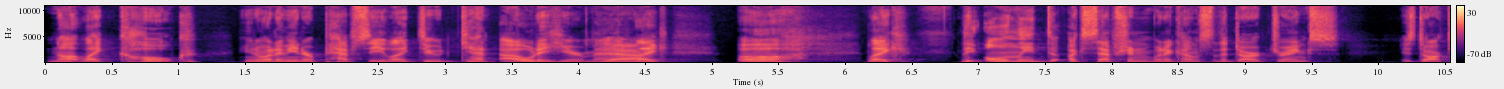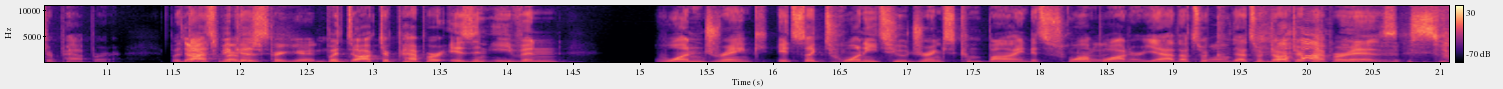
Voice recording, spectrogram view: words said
not like Coke. You know what I mean? Or Pepsi. Like, dude, get out of here, man. Yeah. Like, oh, like the only d- exception when it comes to the dark drinks is Dr. Pepper. But Dr. that's Pepper's because pretty good. But Dr. Pepper isn't even one drink. It's like 22 drinks combined. It's swamp water. Yeah, that's what that's what Dr. Pepper is.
